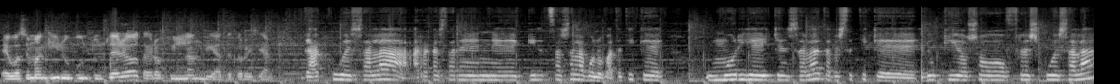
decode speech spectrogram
e, guazeman 3.0, eta gero Finlandia etorri zian. Gaku ezala, arrakastaren e, giltza zala, bueno, batetik e, umorie eiken zala, eta bestetik e, eduki oso fresku ezala,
